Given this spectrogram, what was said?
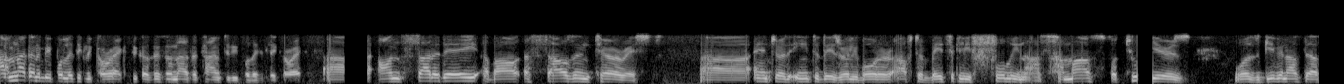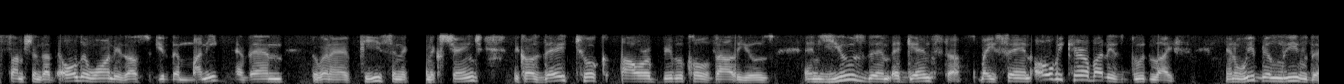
I'm not going to be politically correct because this is not the time to be politically correct. Uh, on Saturday, about a thousand terrorists uh, entered into the Israeli border after basically fooling us. Hamas, for two years, was giving us the assumption that all they want is us to give them money and then they're going to have peace in, exchange because they took our biblical values and used them against us by saying, all we care about is good life. And we believe them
